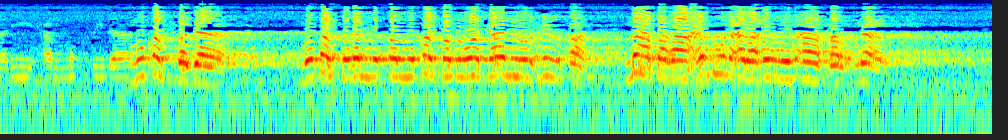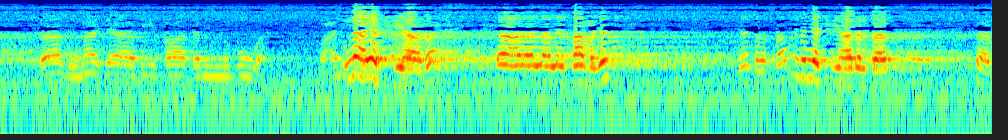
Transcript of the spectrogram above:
مليحا مقصدا. مقصدا. مقصدا المقصد هو كامل الخلقة ما طغى عضو على عضو آخر. نعم. باب ما جاء في خاتم النبوة. وعن لا يكفي هذا. لا لا لا الإقامة جد. إذا يكفي هذا الباب. نعم.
